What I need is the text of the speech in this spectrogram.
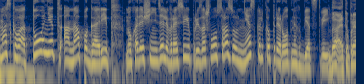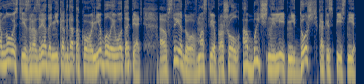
Москва тонет, она погорит. На уходящей неделе в России произошло сразу несколько природных бедствий. Да, это прям новости из разряда «никогда такого не было» и вот опять. А в среду в Москве прошел обычный летний дождь, как из песни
